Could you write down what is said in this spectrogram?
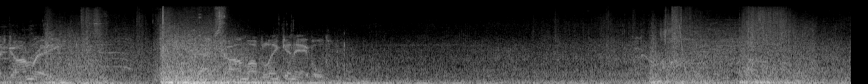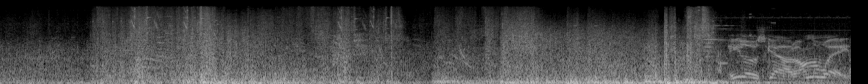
SATCOM ready. SATCOM uplink enabled. Helo Scout on the way.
